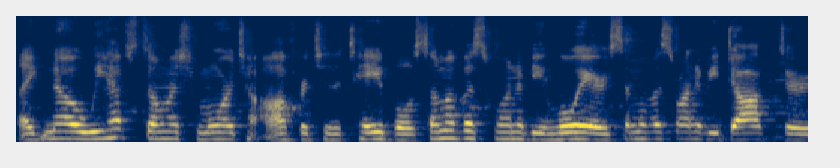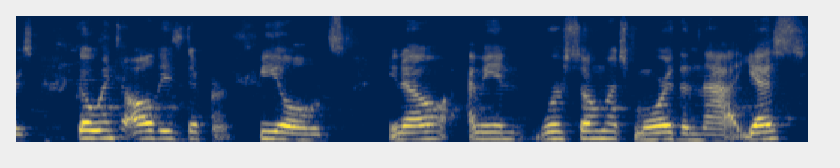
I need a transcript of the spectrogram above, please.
Like, no, we have so much more to offer to the table. Some of us want to be lawyers, some of us want to be doctors, go into all these different fields. You know, I mean, we're so much more than that. Yes,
